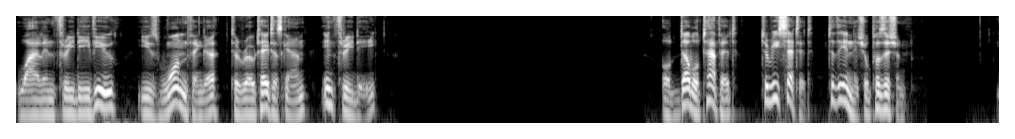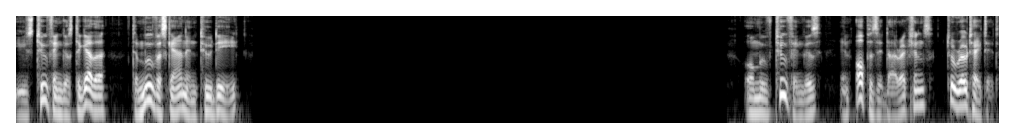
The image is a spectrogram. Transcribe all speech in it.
While in 3D view, use one finger to rotate a scan in 3D or double tap it to reset it to the initial position. Use two fingers together to move a scan in 2D or move two fingers in opposite directions to rotate it.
